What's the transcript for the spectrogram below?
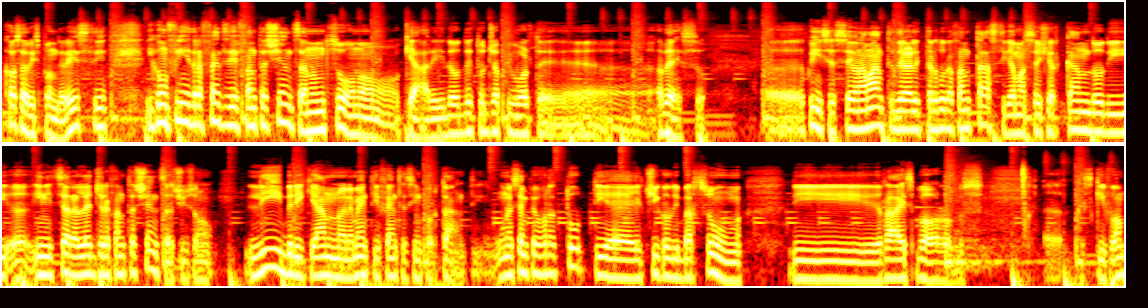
cosa risponderesti? I confini tra fantasy e fantascienza non sono chiari, l'ho detto già più volte eh, adesso eh, quindi se sei un amante della letteratura fantastica ma stai cercando di uh, iniziare a leggere fantascienza ci sono libri che hanno elementi fantasy importanti. Un esempio fra tutti è il ciclo di Barsum di Rice Borgs uh, che schifo.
